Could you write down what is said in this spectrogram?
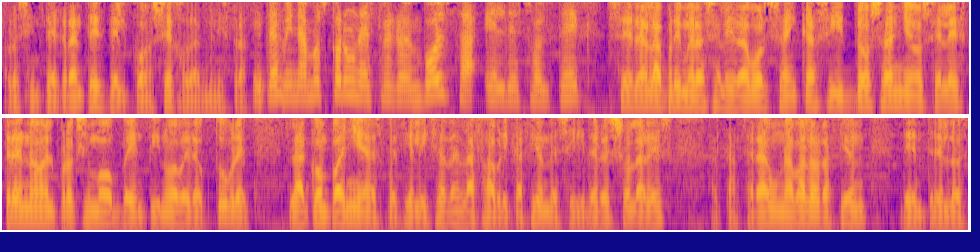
a los integrantes del Consejo de Administración. Y terminamos con un estreno en bolsa, el de Soltec. Será la primera salida a bolsa en casi dos años, el estreno el próximo 29 de octubre. La compañía, especializada en la fabricación de seguidores solares, alcanzará una valoración de entre los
